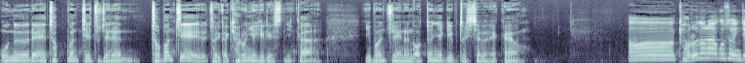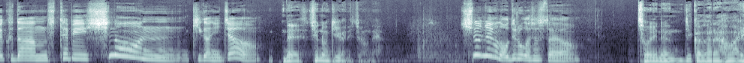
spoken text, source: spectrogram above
오늘의 첫 번째 주제는 저번 주에 저희가 결혼 얘기를 했으니까 이번 주에는 어떤 얘기부터 시작을 할까요? 어, 결혼을 하고서 이제 그 다음 스텝이 신혼 기간이죠? 네, 신혼 기간이죠. 네. 신혼여행은 어디로 가셨어요? 저희는 니가 가라 하와이.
